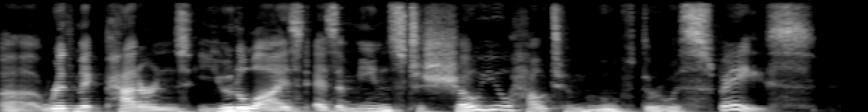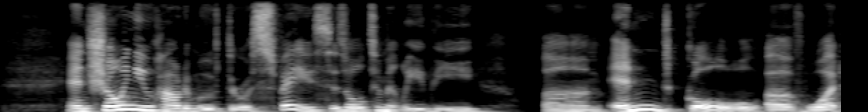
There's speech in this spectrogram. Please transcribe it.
uh, rhythmic patterns utilized as a means to show you how to move through a space. And showing you how to move through a space is ultimately the um, end goal of what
